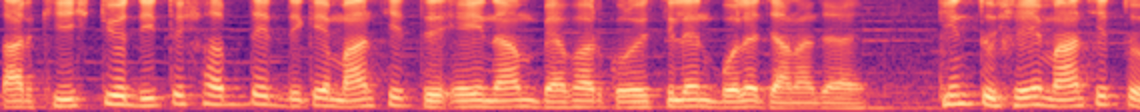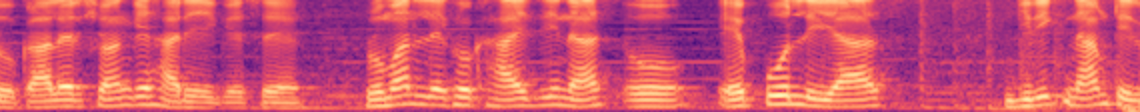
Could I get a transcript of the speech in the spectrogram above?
তার খ্রিস্টীয় দ্বিতীয় শব্দের দিকে মানচিত্রে এই নাম ব্যবহার করেছিলেন বলে জানা যায়। কিন্তু সেই মানচিত্র কালের সঙ্গে হারিয়ে গেছে। রোমান লেখক হাইজিনাস ও এপোলিয়াস গ্রিক নামটির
